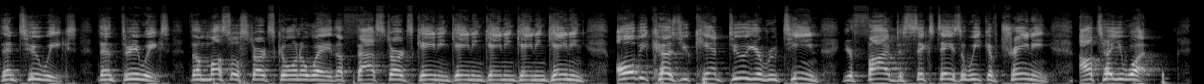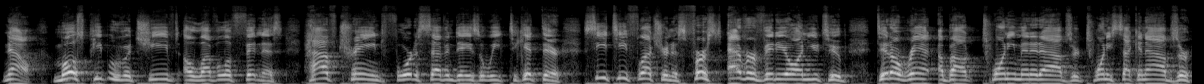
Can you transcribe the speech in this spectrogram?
then two weeks, then three weeks. The muscle starts going away. The fat starts gaining, gaining, gaining, gaining, gaining. All because you can't do your routine, your five to six days a week of training. I'll tell you what. Now, most people who've achieved a level of fitness have trained four to seven days a week to get there. CT Fletcher, in his first ever video on YouTube, did a rant about 20 minute abs or 20 second abs or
